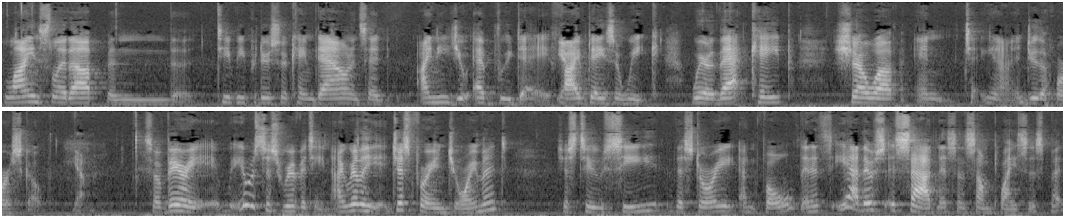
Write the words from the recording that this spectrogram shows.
lines lit up, and the TV producer came down and said, "I need you every day, Yeah. five days a week. Wear that cape, show up, and t- you know, and do the horoscope." yeah. So very, it was just riveting. I really, just for enjoyment, just to see the story unfold. And it's, yeah, there's a sadness in some places, but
